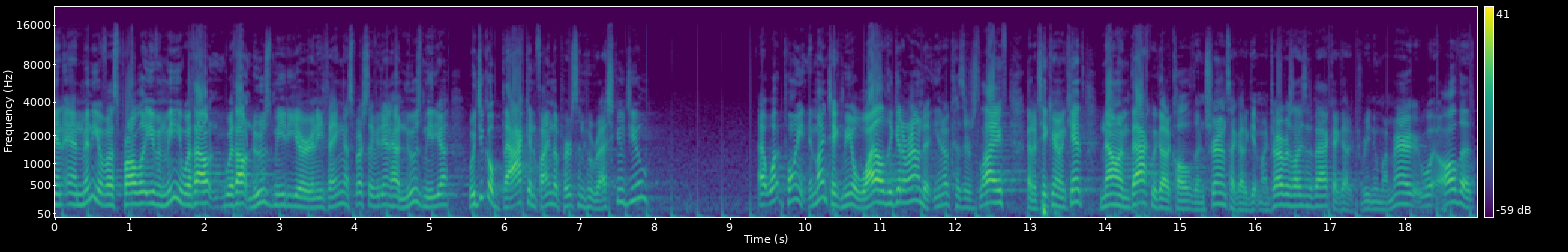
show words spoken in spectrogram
and, and many of us, probably even me, without, without news media or anything, especially if you didn't have news media, would you go back and find the person who rescued you? At what point? It might take me a while to get around it, you know, because there's life, I got to take care of my kids. Now I'm back, we got to call the insurance, I got to get my driver's license back, I got to renew my marriage, all the,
